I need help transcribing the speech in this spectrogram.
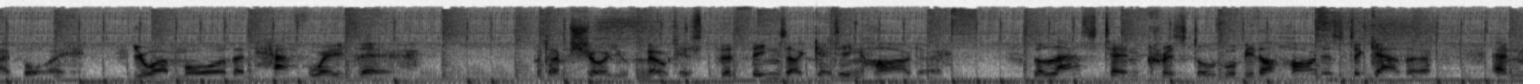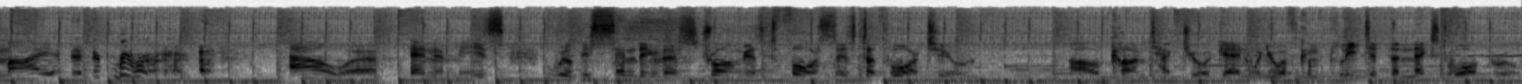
my boy. You are more than halfway there. But I'm sure you've noticed that things are getting harder. The last ten crystals will be the hardest to gather, and my. our enemies will be sending their strongest forces to thwart you. I'll contact you again when you have completed the next warp room.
